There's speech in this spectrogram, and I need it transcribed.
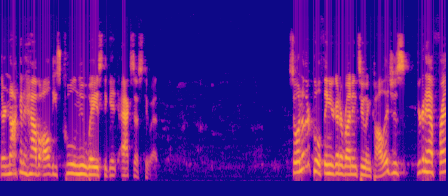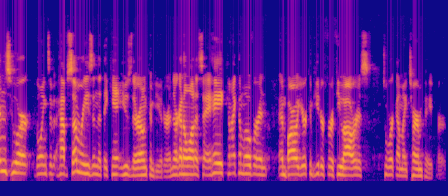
they're not going to have all these cool new ways to get access to it. So another cool thing you're going to run into in college is you're going to have friends who are going to have some reason that they can't use their own computer. And they're going to want to say, hey, can I come over and, and borrow your computer for a few hours to work on my term paper?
